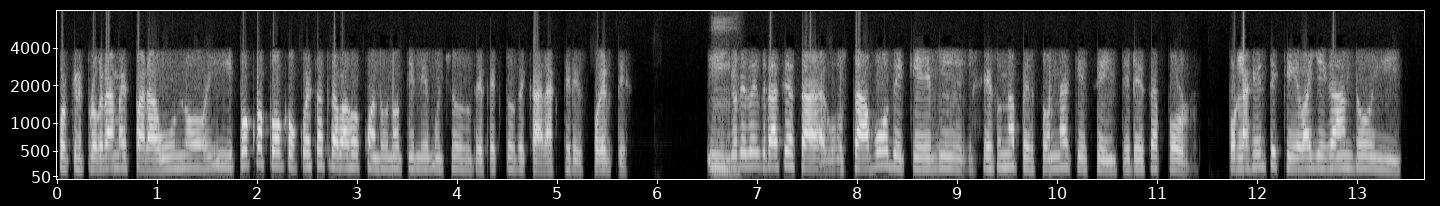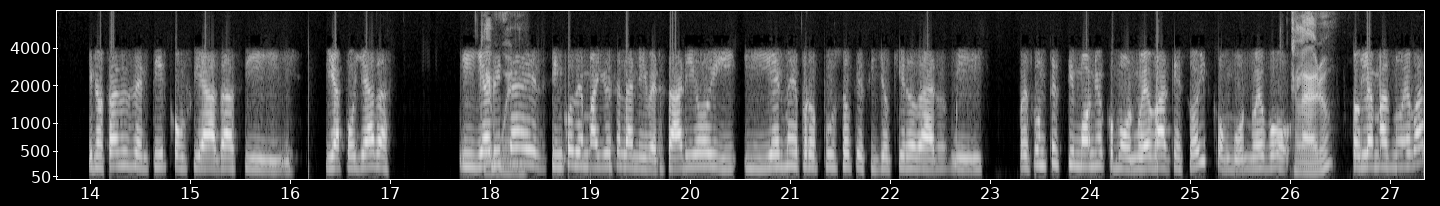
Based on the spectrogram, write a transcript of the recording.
porque el programa es para uno y poco a poco cuesta trabajo cuando uno tiene muchos defectos de caracteres fuertes. Y yo mm. le doy gracias a Gustavo de que él es una persona que se interesa por por la gente que va llegando y, nos hace sentir confiadas y, apoyadas. Y ya ahorita el 5 de mayo es el aniversario y, él me propuso que si yo quiero dar mi, pues un testimonio como nueva que soy, como nuevo, claro. soy la más nueva.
